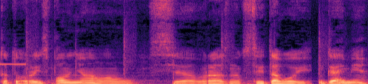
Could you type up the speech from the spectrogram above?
который исполнялся в разных цветовой гамме.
